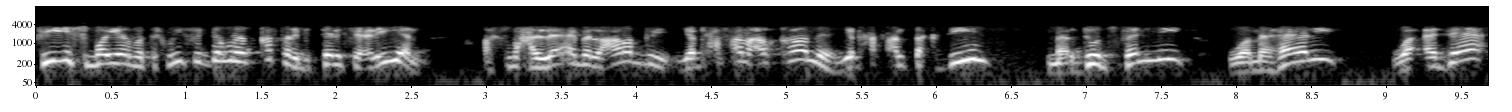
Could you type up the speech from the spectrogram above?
في اسباير وتكوين في الدوري القطري. بالتالي فعليا أصبح اللاعب العربي يبحث عن أرقامه يبحث عن تقديم مردود فني ومهاري وأداء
